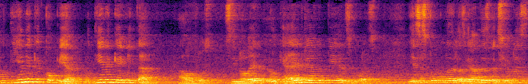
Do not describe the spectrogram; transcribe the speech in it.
no tiene que copiar, no tiene que imitar a otros, sino ver lo que a él Dios le pide en su corazón. Y esa es como una de las grandes lecciones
